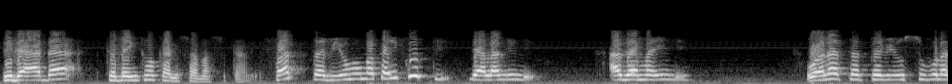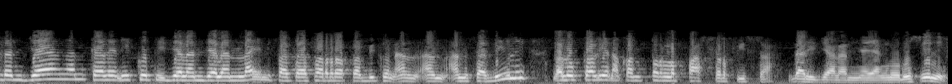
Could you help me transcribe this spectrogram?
Tidak ada kebengkokan sama sekali. Fattabi'uhu maka ikuti jalan ini. Agama ini. Wala tattabi'us subula dan jangan kalian ikuti jalan-jalan lain fatafarraqa bikum an, lalu kalian akan terlepas terpisah dari jalannya yang lurus ini.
